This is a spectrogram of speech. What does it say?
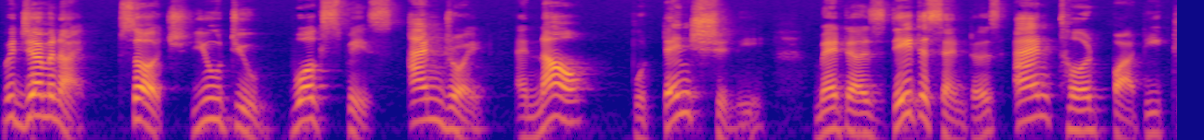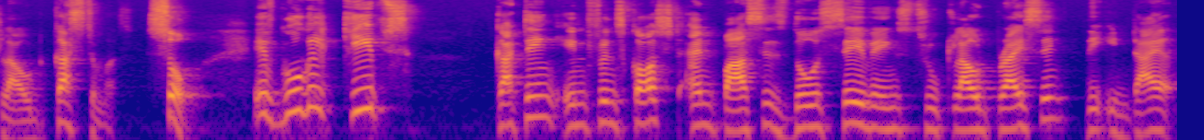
with Gemini, Search, YouTube, Workspace, Android, and now potentially Meta's data centers and third-party cloud customers. So, if Google keeps cutting inference cost and passes those savings through cloud pricing, the entire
